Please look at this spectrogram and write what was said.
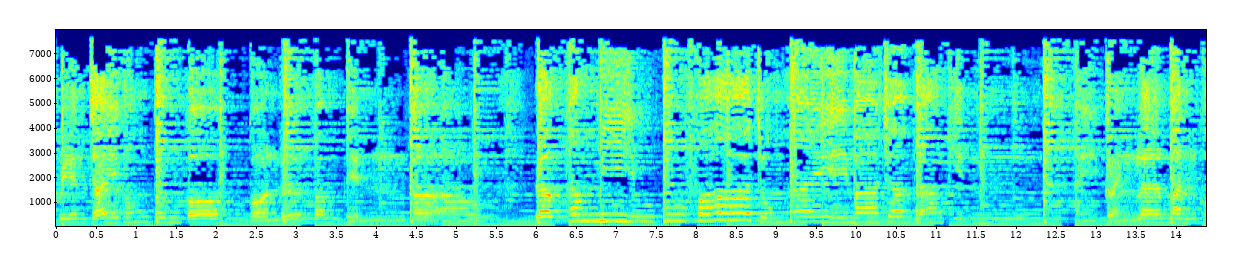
เปลี่ยนใจของตนก่อนก่อนเดินบำเพ็ญก้าวหลักธรรมมีอยู่ผู้ฟ้าจงให้มาชักล้างผิด ให้แกร่งและมั่นค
